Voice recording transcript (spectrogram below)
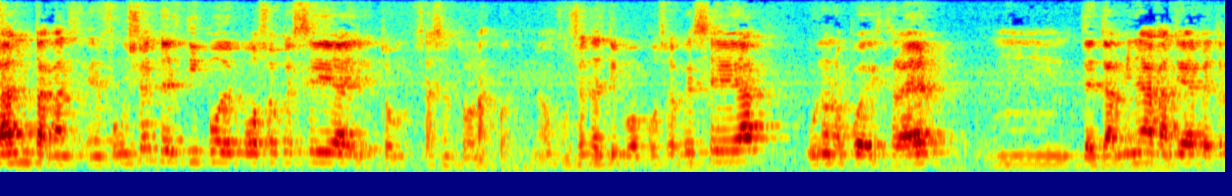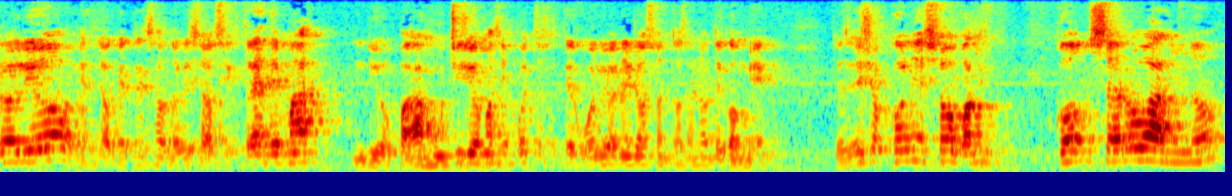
tanta en función del tipo de pozo que sea, y esto se hacen todas unas cuentas, ¿no? En función del tipo de pozo que sea, uno no puede extraer mm, determinada cantidad de petróleo, es lo que tenés autorizado. Si extraes de más, digo, pagás muchísimo más impuestos, se te vuelve oneroso, entonces no te conviene. Entonces ellos con eso van conservando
